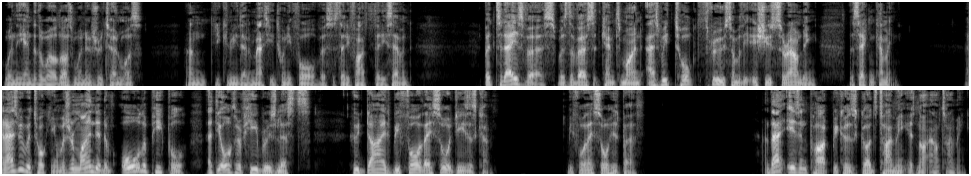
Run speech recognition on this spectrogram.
when the end of the world was, when his return was. And you can read that in Matthew 24 verses 35 to 37. But today's verse was the verse that came to mind as we talked through some of the issues surrounding the second coming. And as we were talking, I was reminded of all the people that the author of Hebrews lists who died before they saw Jesus come, before they saw his birth. That is in part because God's timing is not our timing,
